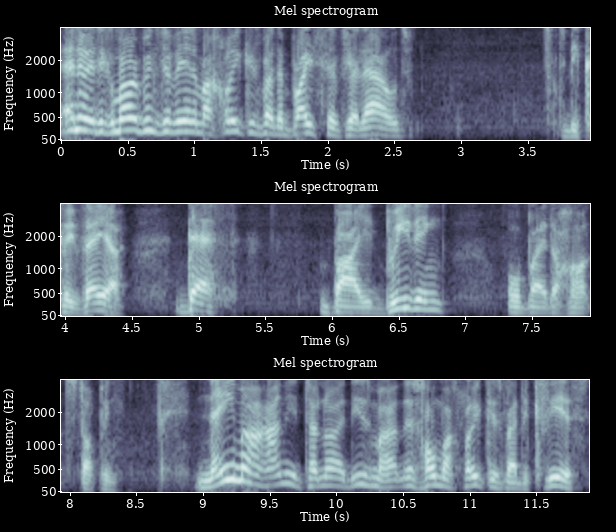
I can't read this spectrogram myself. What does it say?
Anyway, the Gemara brings over here, Machalik is by the Brisa, if you're allowed to be koveya, death by breathing or by the heart stopping. Neymar Hani Tanoi, this whole machloikas by the kvias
